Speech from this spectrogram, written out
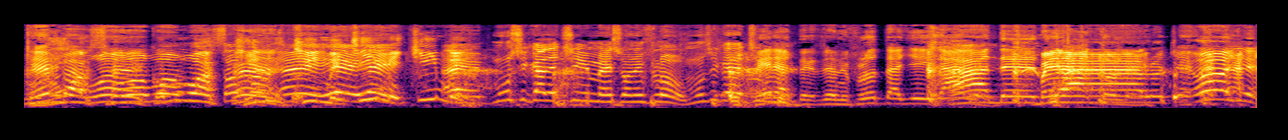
¿Qué ey, chisme, ey, chisme. ey, Música de chisme, Sony Flow. Música de chisme. Espérate, Sony Flow está allí. dale. Ande, diablo. Oye,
